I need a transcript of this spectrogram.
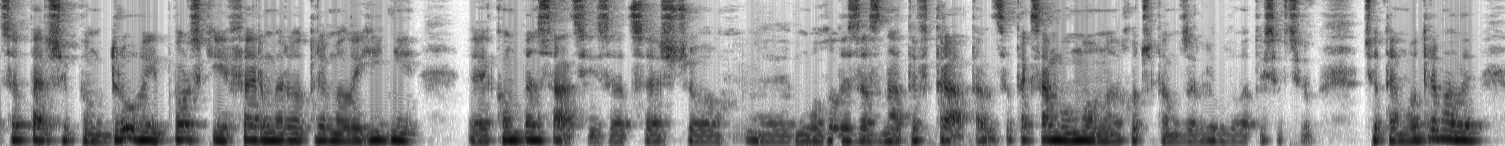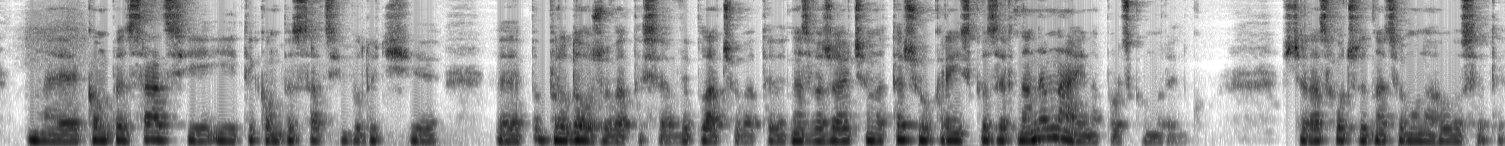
Це перший пункт. Другий польські фермери отримали гідні компенсації за це, що е, могли зазнати втрат. Але це так само умовно, хочу там заглиблюватися в цю, цю тему. Отримали е, компенсації, і ті компенсації будуть. е, е, Продовжуватися виплачувати, незважаючи на те, що українського зерна немає на польському ринку. Ще раз хочу на цьому наголосити.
